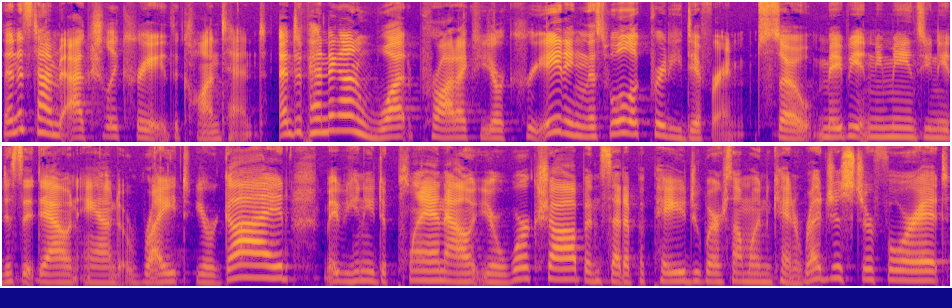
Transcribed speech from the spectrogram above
then it's time to actually create the content. And depending on what product you're creating, this will look pretty different. So maybe it means you need to sit down and write your guide. Maybe you need to plan out your workshop and set up a page where someone can register for it.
